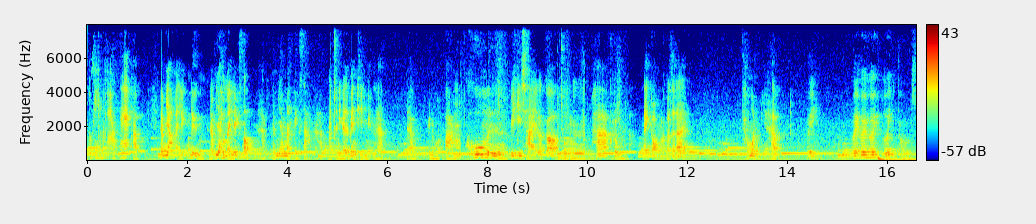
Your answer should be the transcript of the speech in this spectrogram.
โอเค หมดแล้วนะฮะ ครับ น้ำยาหมายเลขหนึ่ง น้ำยาหมายเลขสองนะครับ น้ำยาหมายเลขสามนะครับ อันนี้ก็จะเป็นทรีทเมนต์นะครับ นะครับ เป็นหัวปั๊ม คู่มือ วิธีใช้ แล้วก็ถุงมือ ผ้าคลุม ในกล่องเราก็จะได้ ทั้งหมดนี้นะครับ เฮ้ย เฮ้ยเฮ้ยเฮ้ยเฮ้ยโอเค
